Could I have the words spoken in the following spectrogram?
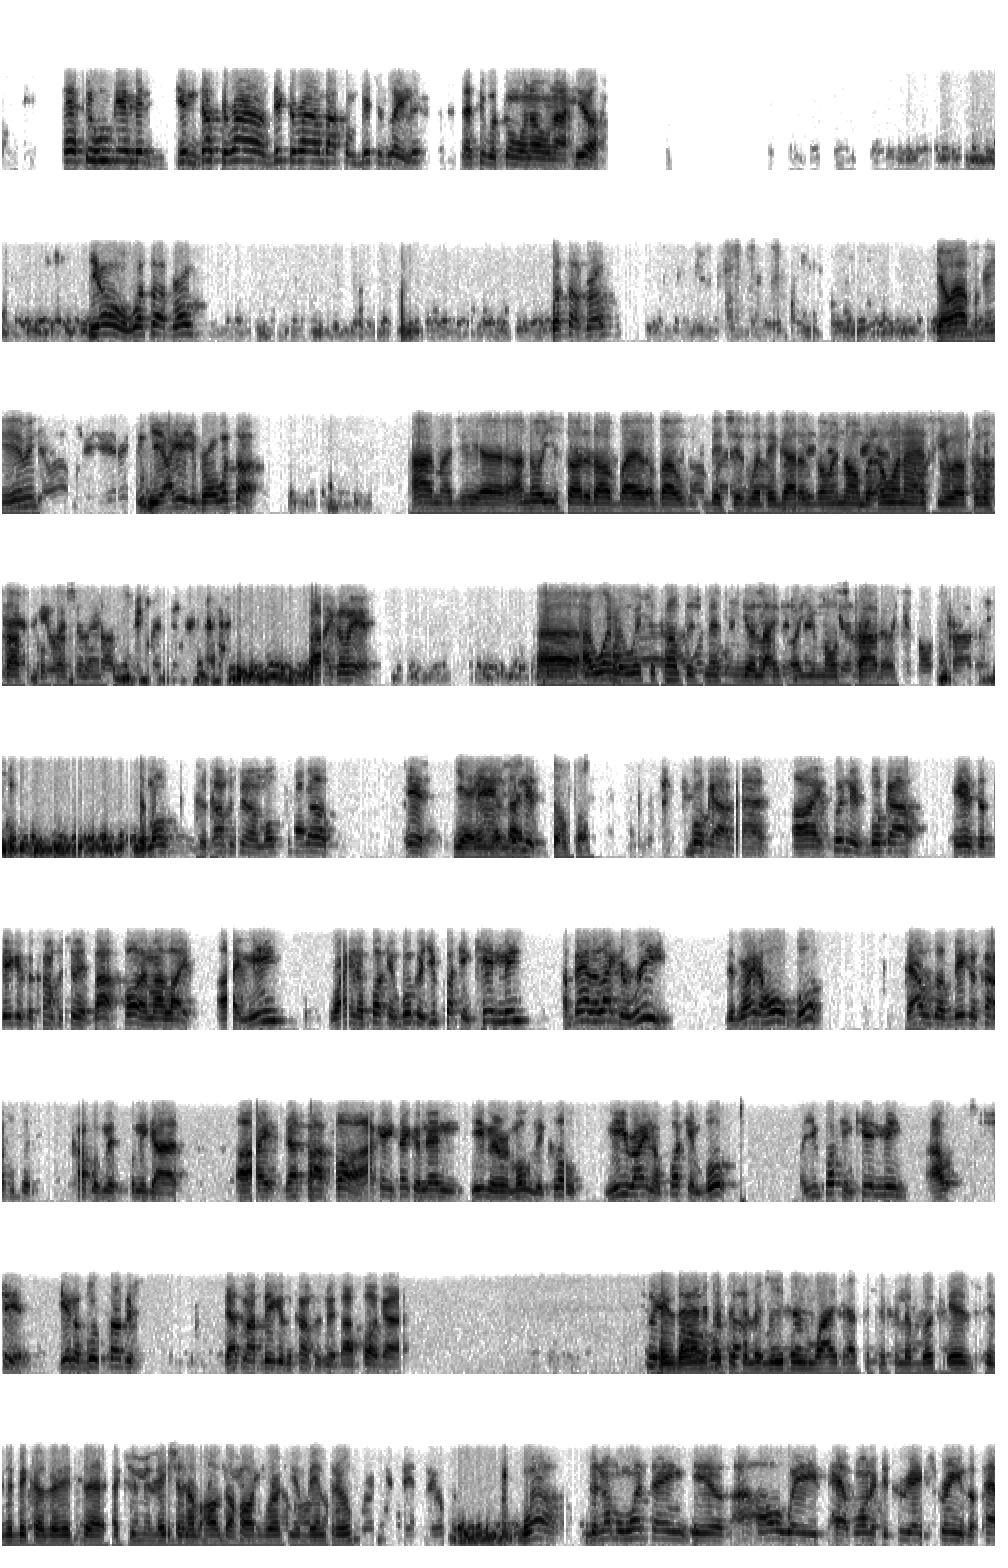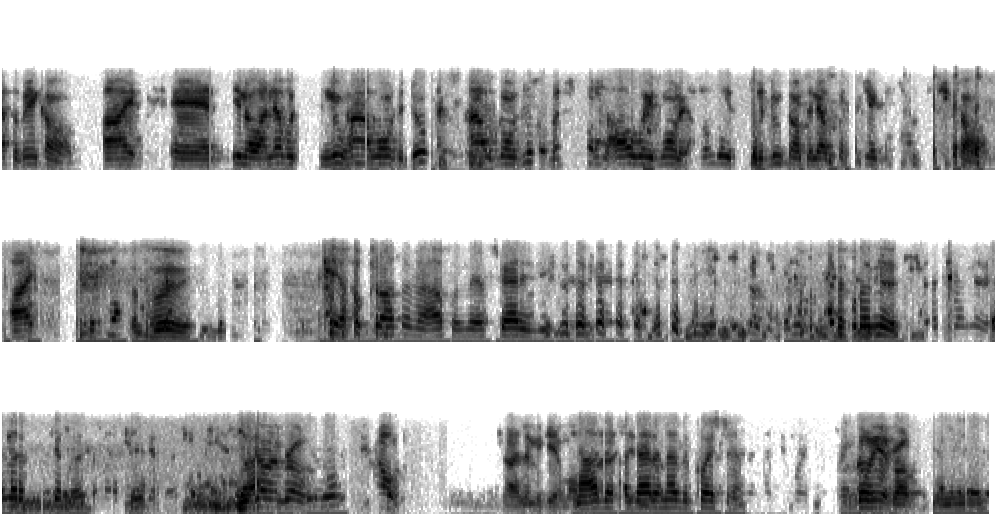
Let's see who getting been getting ducked around, dicked around by some bitches lately. Let's see what's going on out here. Yo, what's up, bro? What's up, bro? Yo, Alpha, can you hear me? Yeah, I hear you, bro. What's up? All right, my G. Uh, I know you started off by about bitches, what they got us going on, but I want to ask you a philosophical question. Actually. All right, go ahead. Uh, I wonder which accomplishment in your life are you most proud of? The most the accomplishment I'm most proud of is Yeah, man putting this so far. book out, guys. All right, putting this book out is the biggest accomplishment by far in my life. All right, me writing a fucking book. Are you fucking kidding me? I barely like to read. To write a whole book, that was a big accomplishment, accomplishment for me, guys. All right, that's by far. I can't think of nothing even remotely close. Me writing a fucking book? Are you fucking kidding me? I, shit, getting a book published. That's my biggest accomplishment by far, guys. Please, Is there any what's up? particular reason why that particular book is? Is it because of its uh, accumulation of all the hard work you've been through? Well, the number one thing is I always have wanted to create streams of passive income. All right. And, you know, I never knew how I wanted to do it, how I was going to do it, but I always wanted. I always to do something else. to create income. All right. Good. Prata med Alpha med strategy. You done, bro? Oh. All right, let me get him off. Now I got, I got another question. Go ahead, bro. I mean,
